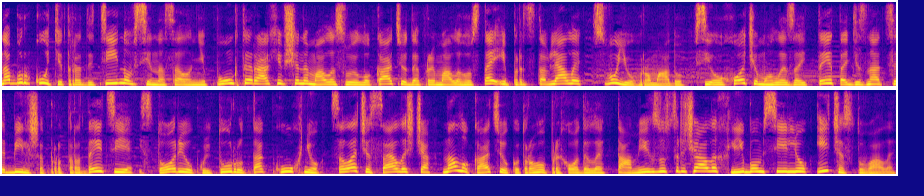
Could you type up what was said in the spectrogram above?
На Буркуті традиційно всі населені пункти Рахівщини мали свою локацію, де приймали гостей і представляли свою громаду. Всі охочі могли зайти та дізнатися більше про традиції, історію, культуру та кухню села чи селища, на локацію котрого приходили. Там їх зустрічали хлібом, сіллю і частували.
